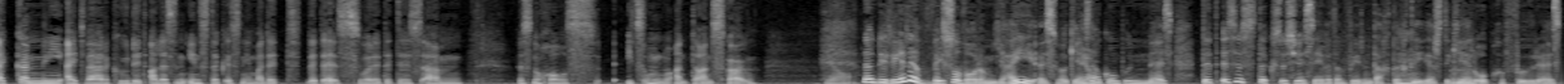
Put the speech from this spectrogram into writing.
ek kan nie uitwerk hoe dit alles in een stuk is nie, maar dit dit is so dit is um is nogals iets om aan te aanskou. Ja. Nou die rede wissel waarom jy is, ook jy's ja. nou komponis. Dit is 'n stuk soos jy sê wat in 84 mm, die eerste keer mm. opgevoer is,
